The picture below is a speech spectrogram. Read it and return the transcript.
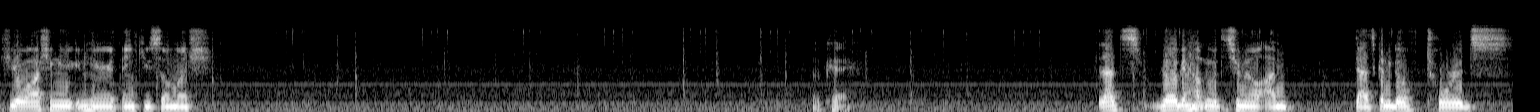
If you're watching you can hear, thank you so much. Okay. That's really gonna help me with the two mil. I'm that's gonna go towards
